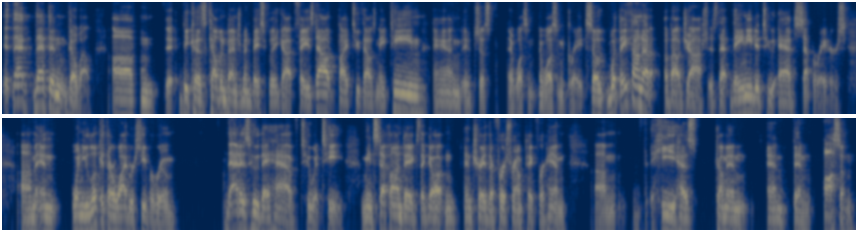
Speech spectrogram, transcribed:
It, that that didn't go well um, because Kelvin Benjamin basically got phased out by 2018, and it just it wasn't it wasn't great. So what they found out about Josh is that they needed to add separators, um, and when you look at their wide receiver room, that is who they have to a T. I mean, Stefon Diggs, they go out and, and trade their first round pick for him. Um, he has come in and been awesome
